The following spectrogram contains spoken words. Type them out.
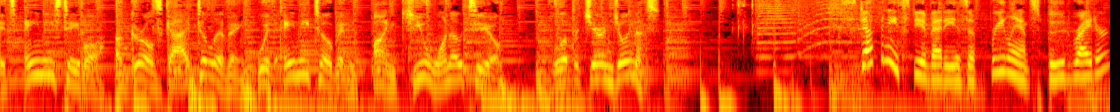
It's Amy's Table, a girl's guide to living with Amy Tobin on Q102. Pull up a chair and join us. Stephanie Stiavetti is a freelance food writer,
